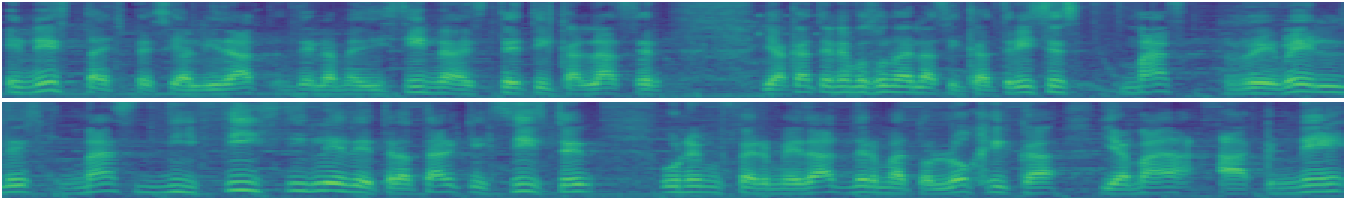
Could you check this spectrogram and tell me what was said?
en esta especialidad de la medicina estética láser. Y acá tenemos una de las cicatrices más rebeldes, más difíciles de tratar que existen, una enfermedad dermatológica llamada acné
